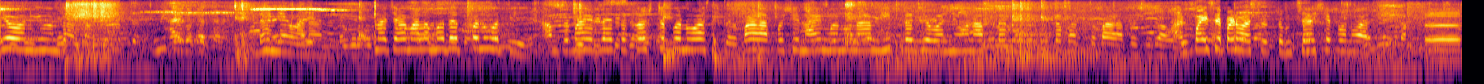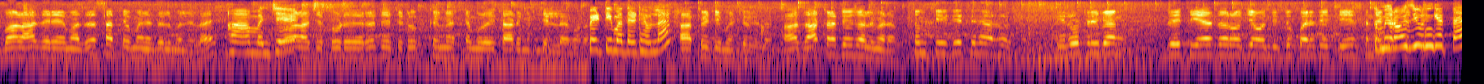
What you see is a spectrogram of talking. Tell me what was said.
जेवण घेऊन धन्यवाद आम्ही. कोणाची आम्हाला मदत पण होती. आमचं बाहेर जायचं कष्ट पण वाचतं. बाळापाशी नाही म्हणून आम्ही इथलं जेवण नेऊन आपलं तिथं बसतो बाळापाशी जाऊन. आणि पैसे पण वाचतात तुमचे? पैसे पण वाचले. अ, बाळ आजारी आहे माझं. सातव्या महिन्यात जन्मलेलं आहे. हा म्हणजे? बाळाचे थोडे हृदयाचे टोक कमी असल्यामुळे इथं ऍडमिट केलेलं आहे मला. पेटीमध्ये ठेवला? हा पेटीमध्ये ठेवलेला आहे. आज अठरा दिवस झाले मॅडम. तुमची देते ना रोज. ही रोटरी बँक देते दररोज जेवण देते दुपारी देते तुम्ही रोज येऊन घेता?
